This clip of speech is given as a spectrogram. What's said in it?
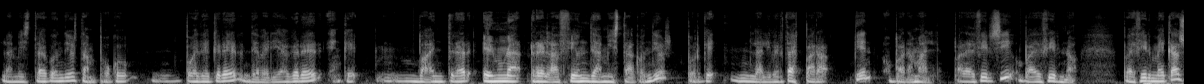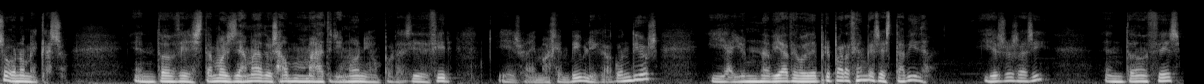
la amistad con Dios, tampoco puede creer, debería creer en que va a entrar en una relación de amistad con Dios, porque la libertad es para bien o para mal, para decir sí o para decir no, para decir me caso o no me caso. Entonces estamos llamados a un matrimonio, por así decir, y es una imagen bíblica con Dios, y hay un noviazgo de preparación que es esta vida. Y eso es así. Entonces,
